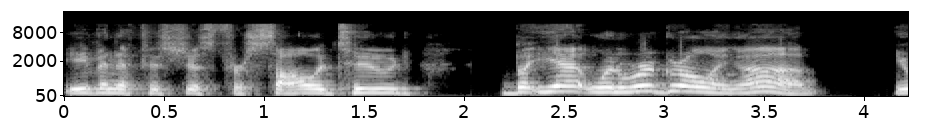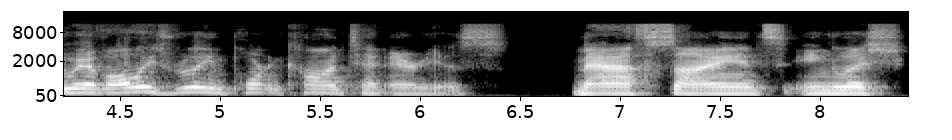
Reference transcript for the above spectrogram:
even if it's just for solitude. But yet, when we're growing up, you know, we have all these really important content areas math, science, English,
